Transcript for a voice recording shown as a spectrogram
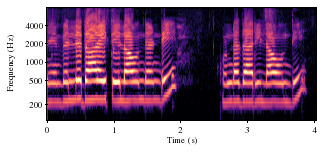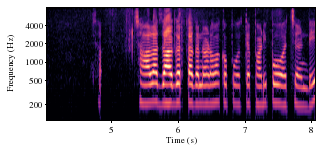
మేము వెళ్ళే దారి అయితే ఇలా ఉందండి. కొండ దారి ఇలా ఉంది. చాలా జాగ్రత్తగా నడవకపోతే పడిపోవచ్చండి.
